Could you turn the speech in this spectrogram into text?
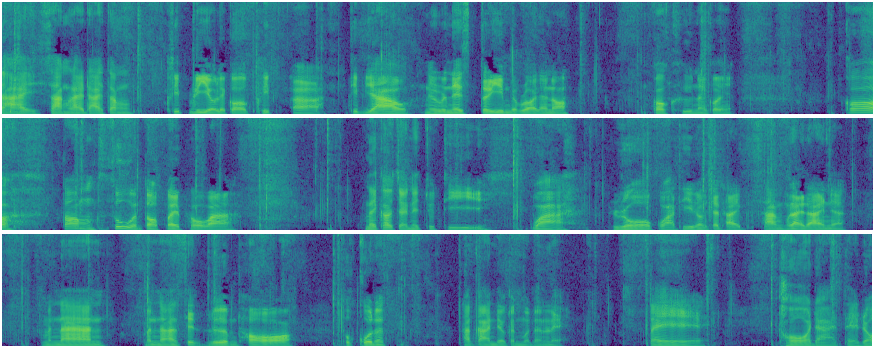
ได้สร้างรายได้ทั้งคลิปเรียวแล้วก็คลิปอ่าคลิปยาวในในสตรีมเรียบร้อยแล้วเนาะก็คือนายก็ ก็ต้องสู้กันต่อไป เพราะว่าในเข้าใจในจุดที่กว่ารอกว่าที่เราจะได้สร้างรายได้เนี่ย มันนานมันนานเสร็จเริ่มท้อ ทุกคนอะอาการเดียวกันหมดนั่นแหละ แต่ท้อได้แต่เรา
